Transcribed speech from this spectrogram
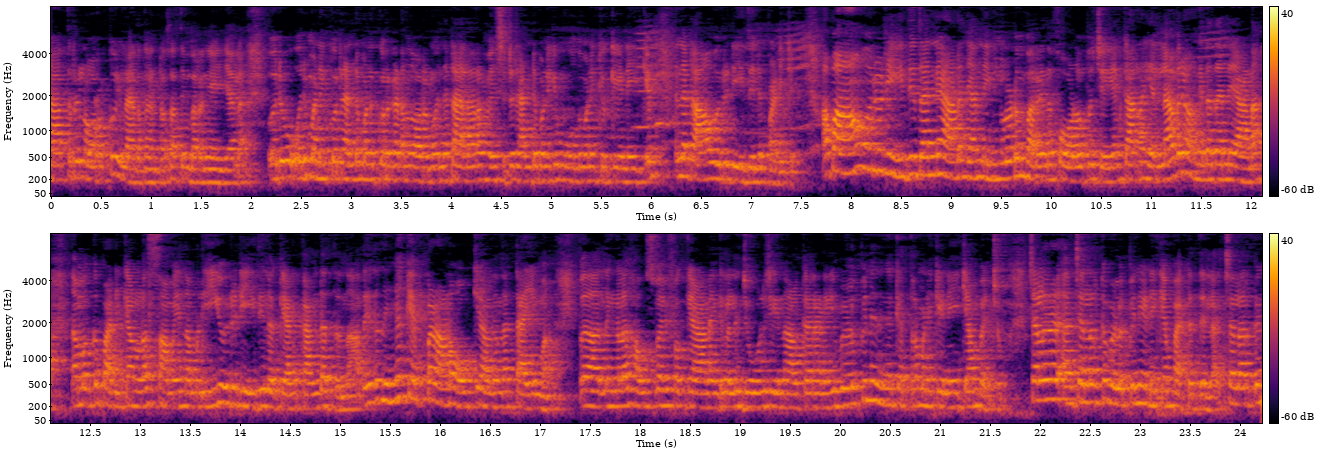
രാത്രിയിൽ ഉറക്കമില്ലായിരുന്നു കേട്ടോ സത്യം പറഞ്ഞു കഴിഞ്ഞാൽ ഒരു ഒരു മണിക്കൂർ രണ്ട് മണിക്കൂർ കിടന്ന് ഉറങ്ങും എന്നിട്ട് അലാറം വെച്ചിട്ട് രണ്ട് മണിക്ക് മൂന്ന് മണിക്കൊക്കെ എണീക്കും എന്നിട്ട് ആ ഒരു രീതിയിൽ പഠിക്കും. അപ്പോൾ ആ ഒരു രീതി തന്നെയാണ് ഞാൻ നിങ്ങളോടും പറയുന്നത് ഫോളോ അപ്പ് ചെയ്യാൻ. കാരണം എല്ലാവരും അങ്ങനെ തന്നെയാണ്. നമുക്ക് പഠിക്കാനുള്ള സമയം നമ്മൾ ഈ ഒരു രീതിയിലൊക്കെയാണ് കണ്ടെത്തുന്നത്. അതായത് നിങ്ങൾക്ക് എപ്പോഴാണ് ഓക്കെ ആകുന്ന ടൈം ഇപ്പോൾ നിങ്ങൾ ഹൗസ് വൈഫ് ഒക്കെ ആണെങ്കിൽ അല്ലെങ്കിൽ ജോലി ചെയ്യുന്ന ആൾക്കാരാണെങ്കിൽ വെളുപ്പിന് നിങ്ങൾക്ക് എത്ര മണിക്ക് എണീക്കാൻ പറ്റും? ചിലർ ചിലർക്ക് വെളുപ്പിന് എണീക്കാൻ പറ്റത്തില്ല. ചിലർക്ക്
